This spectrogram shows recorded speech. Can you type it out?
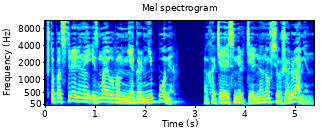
что подстреленный Измайловым негр не помер, а хотя и смертельно, но все же ранен.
